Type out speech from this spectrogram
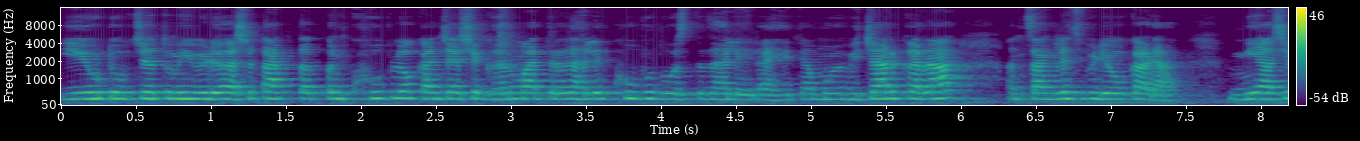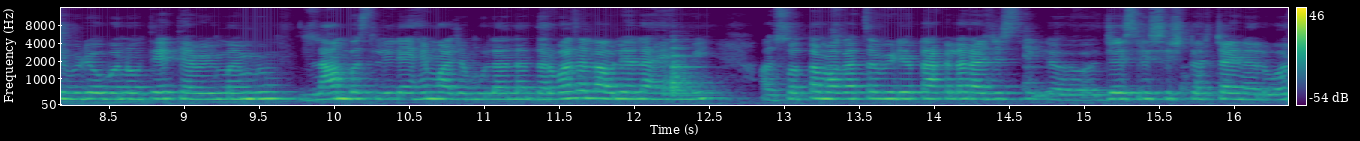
यूट्यूबचे तुम्ही व्हिडिओ असे टाकतात पण खूप लोकांचे असे घर मात्र झालेत खूप उद्ध्वस्त झालेलं आहे त्यामुळे विचार करा आणि चांगलेच व्हिडिओ काढा. मी असे व्हिडिओ बनवते त्यावेळी मग मी लांब बसलेले आहे माझ्या मुलांना दरवाजा लावलेला आहे मी. आणि स्वतः मागाचा व्हिडिओ टाकला राजश्री जयश्री सिस्टर चॅनलवर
